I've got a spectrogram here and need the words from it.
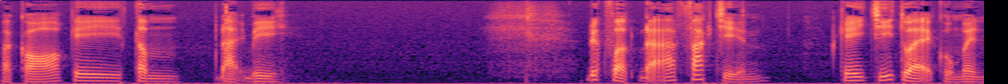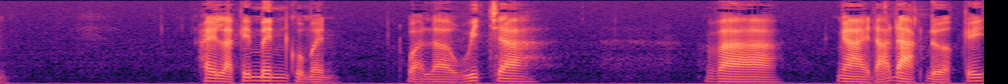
và có cái tâm đại bi. Đức phật đã phát triển cái trí tuệ của mình hay là cái minh của mình, gọi là vicha và ngài đã đạt được cái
